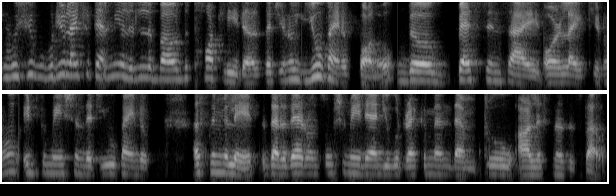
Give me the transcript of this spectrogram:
would you would you like to tell me a little about the thought leaders that you know you kind of follow the best insight or like you know information that you kind of assimilate that are there on social media and you would recommend them to our listeners as well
